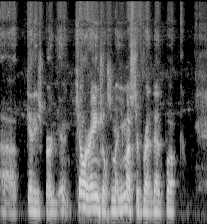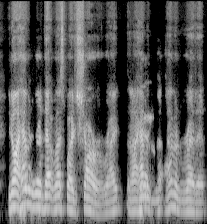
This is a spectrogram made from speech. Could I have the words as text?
uh, Gettysburg, uh, Killer Angels. You must have read that book. You know, I haven't read that. That's by Shaara, right? And I haven't, yeah. I haven't read it.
